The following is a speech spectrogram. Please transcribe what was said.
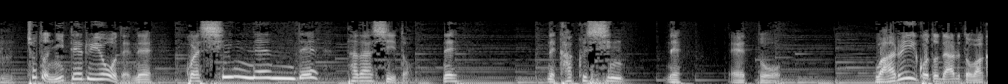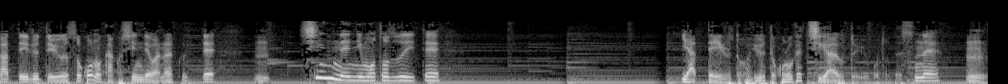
うん、ちょっと似てるようでね、これは信念で正しいと。ね。ね、確信、ね、えっと、悪いことであると分かっているという、そこの確信ではなくて、うん、信念に基づいて、やっているというところが違うということですね。うん。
